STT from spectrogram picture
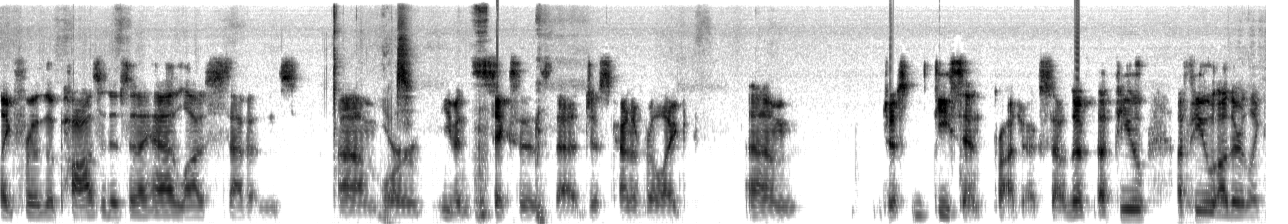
like for the positives that I had, a lot of sevens um, Yes. or even sixes that just kind of were like um, just decent projects. So there a few a few other like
